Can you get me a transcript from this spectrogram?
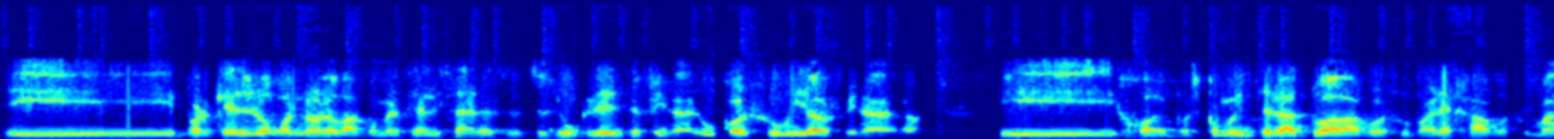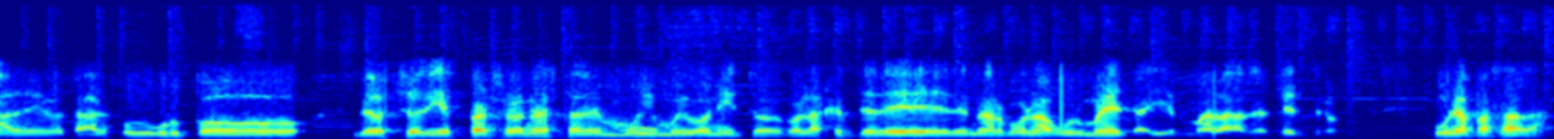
y porque él luego no lo va a comercializar, este es un cliente final, un consumidor final, ¿no? Y joder, pues cómo interactuaba con su pareja, con su madre o tal, fue un grupo de 8 o 10 personas también muy muy bonito, con la gente de, de Narbona Gourmet ahí en Málaga del centro, una pasada.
